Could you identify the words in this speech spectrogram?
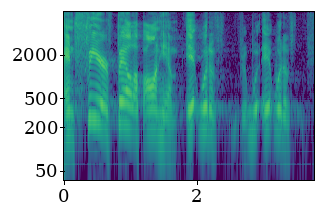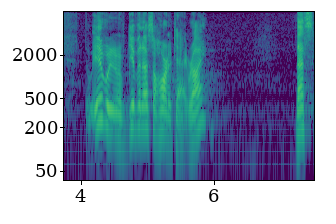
and fear fell upon him. It would have it would have it would have given us a heart attack, right? That's,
